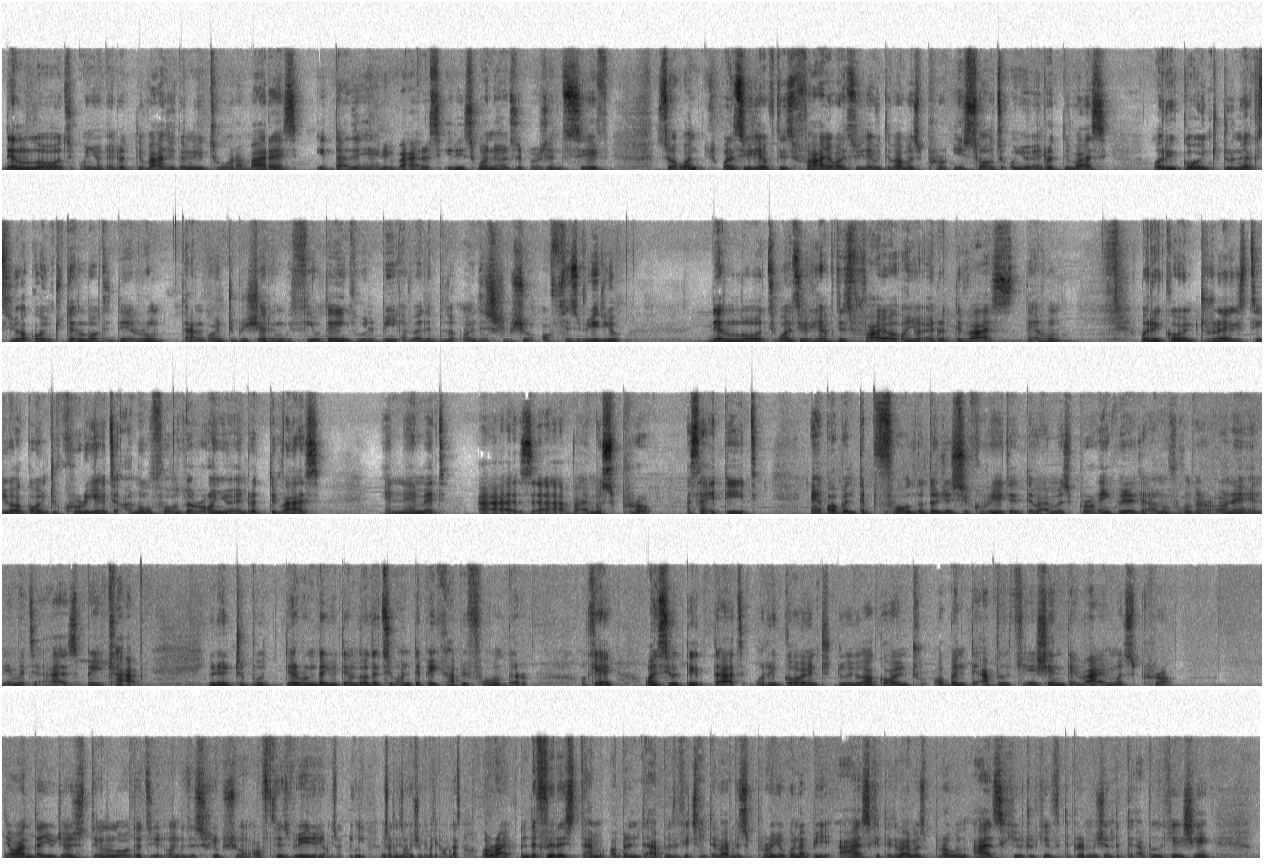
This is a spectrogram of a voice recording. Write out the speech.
download on your android device you don't need to worry about it. It doesn't have a virus. It is 100 percent safe. So once once you have this file once you have the VMOS Pro installed on your android device what you're going to do next you are going to download the ROM that i'm going to be sharing with you. The link will be available on the description of this video. Download once you have this file on your android device the ROM what you're going to do next you are going to create a new folder on your android device and name it as uh, Pro as I did and open the folder that just created the VMOS Pro and created a new folder on it and name it as backup you need to put the ROM that you downloaded on the backup folder okay? Once you did that what you're going to do you are going to open the application the VMOS Pro the one that you just downloaded it on the description of this video. All right on the first time opening the application the VMOS Pro. You're gonna be asked the VMOS Pro will ask you to give the permission to the application.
